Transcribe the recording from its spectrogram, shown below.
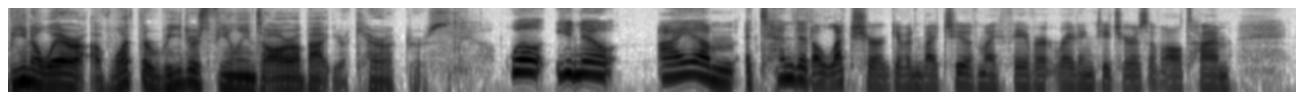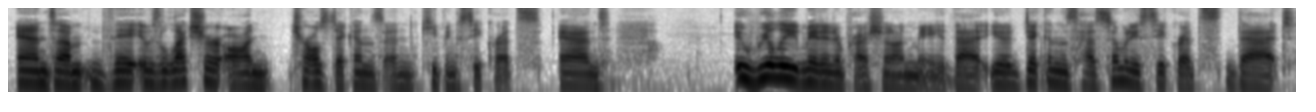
being aware of what the reader's feelings are about your characters. Well, you know, I um, attended a lecture given by two of my favorite writing teachers of all time. And um, they, it was a lecture on Charles Dickens and keeping secrets. And it really made an impression on me that, you know, Dickens has so many secrets that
